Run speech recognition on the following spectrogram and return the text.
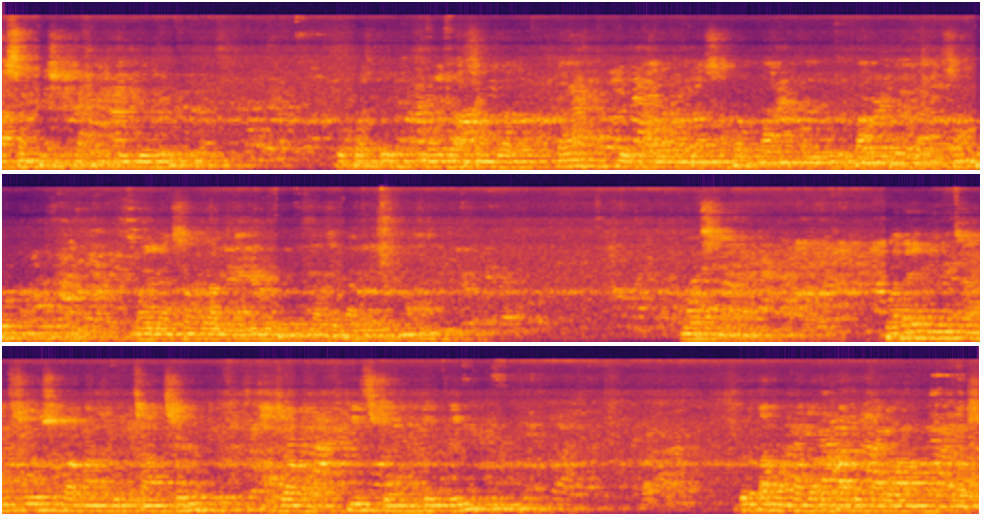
आसन विशिष्ट अतिथिहरू उपस्थित महिला सञ्जालका यो कार्यक्रमलाई सफल पार्नको पाल्नुभएका सम्पूर्ण महिला सञ्जालका दाजुभाइहरूमा नमस्कार बधाई दिन चाहन्छु शुभकामना दिन चाहन्छु आज तिजको अन्तिम दिन दुर्गामा नगरपालिका छ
